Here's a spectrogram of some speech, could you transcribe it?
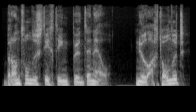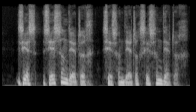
Brandwondenstichting.nl 0800 636 36 36.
